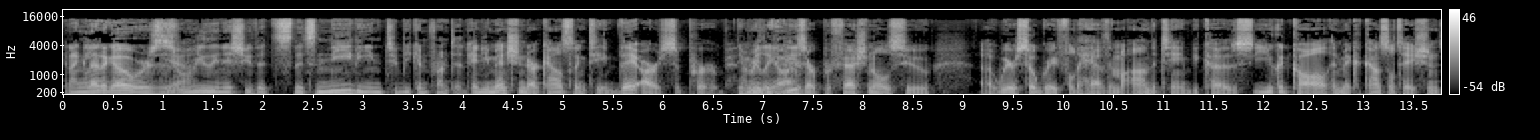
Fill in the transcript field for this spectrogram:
and I can let it go, or is this yeah. really an issue that's that's needing to be confronted? And you mentioned our counseling team; they are superb. They I really mean, are. These are professionals who uh, we are so grateful to have them on the team because you could call and make a consultation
